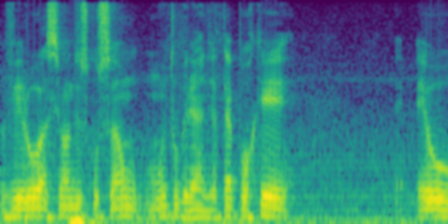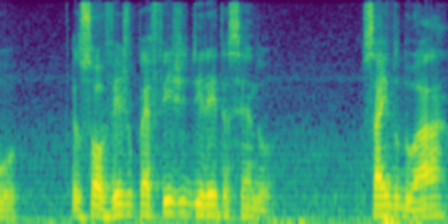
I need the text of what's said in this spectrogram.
virou assim, uma discussão muito grande, até porque eu, eu só vejo perfis de direita sendo saindo do ar,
